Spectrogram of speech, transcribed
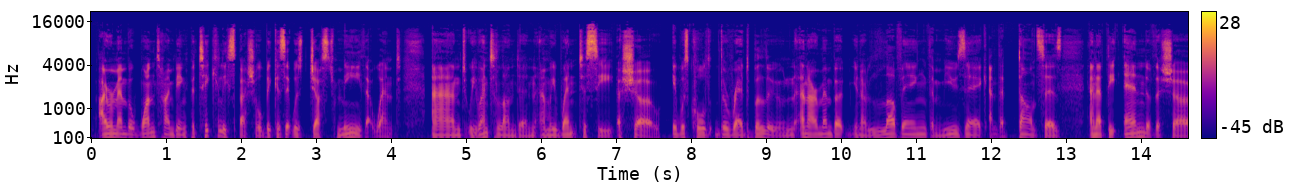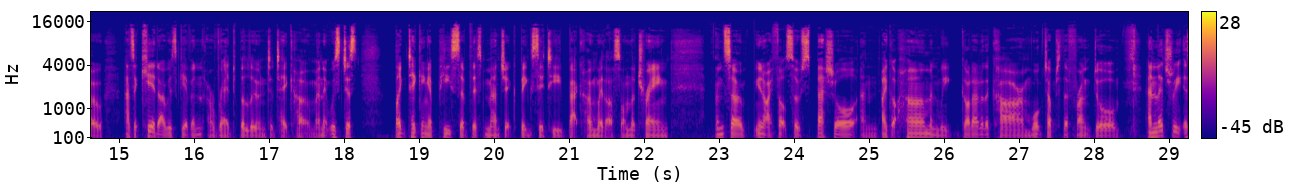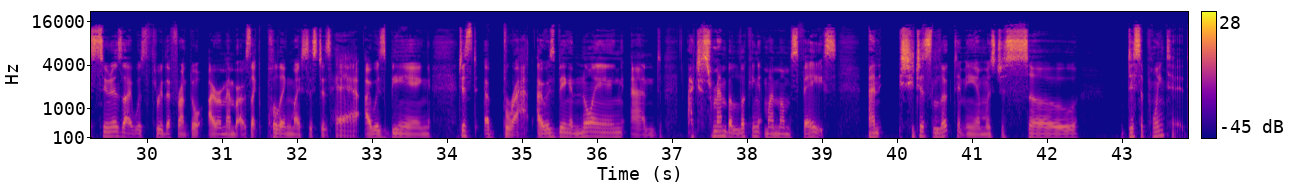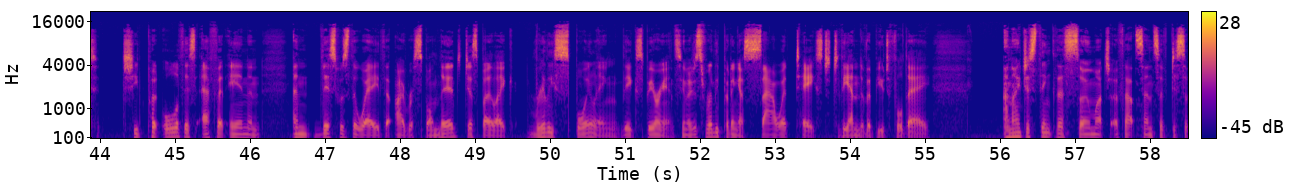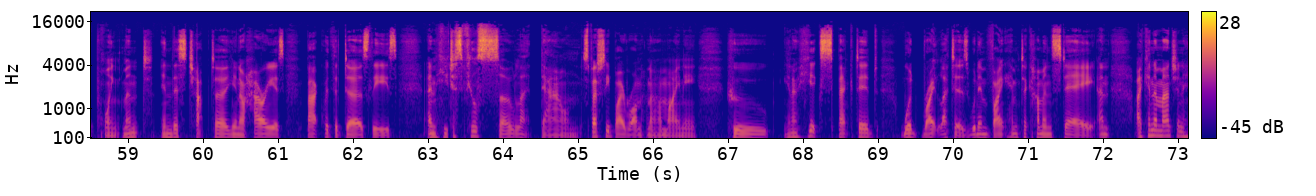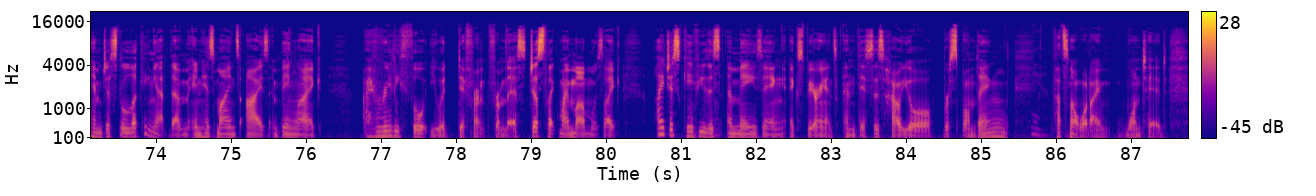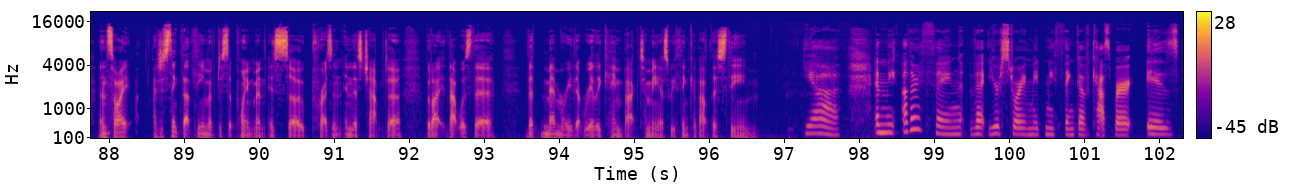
I remember one time being particularly special because it was just me that went. And we went to London and we went to see a show. It was called The Red Balloon. And I remember, you know, loving the music and the dancers. And at the end of the show, as a kid, I was given a red balloon to take home. And it was just like taking a piece of this magic big city back home with us on the train. And so, you know, I felt so special. And I got home and we got out of the car and walked up to the front door. And literally, as soon as I was through the front door, I remember I was like pulling my sister's hair. I was being just a brat. I was being annoying. And I just remember looking at my mum's face. And she just looked at me and was just so disappointed. She'd put all of this effort in and and this was the way that I responded just by like really spoiling the experience, you know, just really putting a sour taste to the end of a beautiful day. And I just think there's so much of that sense of disappointment in this chapter. You know, Harry is back with the Dursleys and he just feels so let down, especially by Ron and Hermione, who, you know, he expected would write letters, would invite him to come and stay. And I can imagine him just looking at them in his mind's eyes and being like, I really thought you were different from this. Just like my mom was like, I just gave you this amazing experience and this is how you're responding. Yeah. That's not what I wanted. And so I, I just think that theme of disappointment is so present in this chapter. But I, that was the, the memory that really came back to me as we think about this theme. Yeah. And the other thing that your story made me think of, Casper, is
